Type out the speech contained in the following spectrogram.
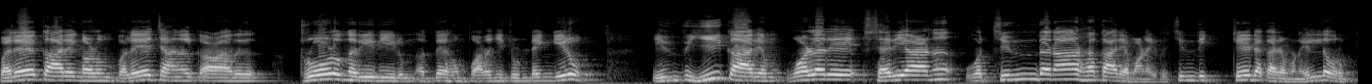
പല കാര്യങ്ങളും പല ചാനൽക്കാർ ട്രോളുന്ന രീതിയിലും അദ്ദേഹം പറഞ്ഞിട്ടുണ്ടെങ്കിലും ഇത് ഈ കാര്യം വളരെ ശരിയാണ് ചിന്തനാർഹ കാര്യമാണ് ഇത്. ചിന്തിക്കേണ്ട കാര്യമാണ്. എല്ലാവരും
